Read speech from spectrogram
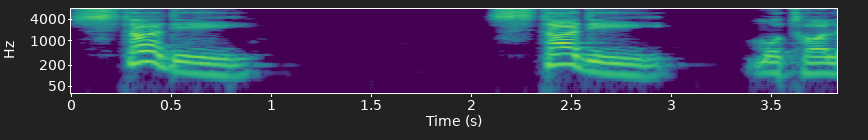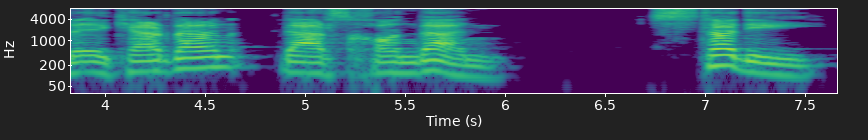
study. Study. مطالعه کردن درس خواندن. Study.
